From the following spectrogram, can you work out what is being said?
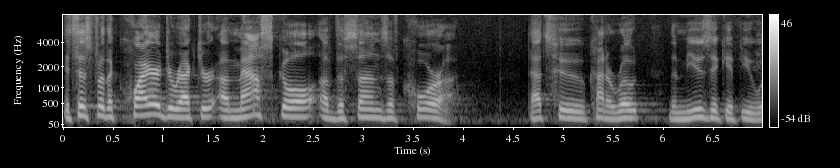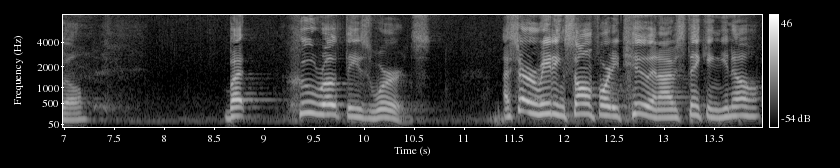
it says, For the choir director, a maskil of the sons of Korah. That's who kind of wrote the music, if you will. But who wrote these words? I started reading Psalm 42 and I was thinking, you know,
